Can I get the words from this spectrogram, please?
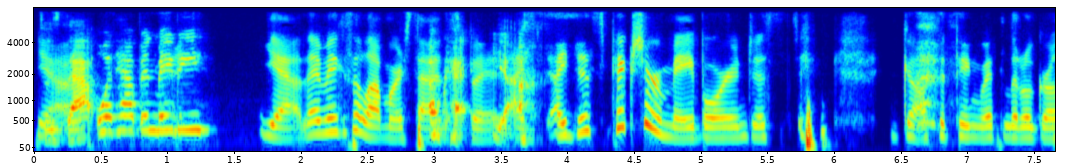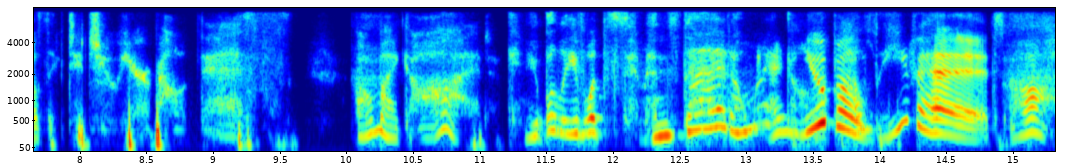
Yeah. is that what happened maybe Yeah, that makes a lot more sense. Okay, but yeah. I, I just picture Maybourne just gossiping with little girls like, Did you hear about this? Oh my God. can you believe what Simmons did oh my god. Can god you believe it? Oh,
